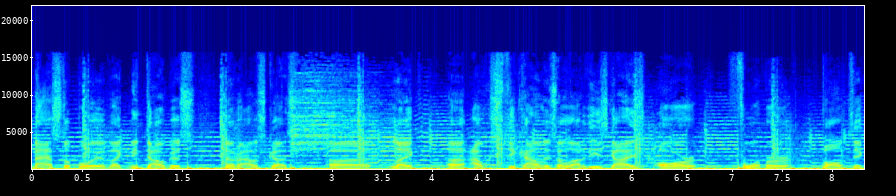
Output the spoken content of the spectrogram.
Masloboyev, like Mindaugas Narauskas, uh, like uh, Aukštikalnis. A lot of these guys are former Baltic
